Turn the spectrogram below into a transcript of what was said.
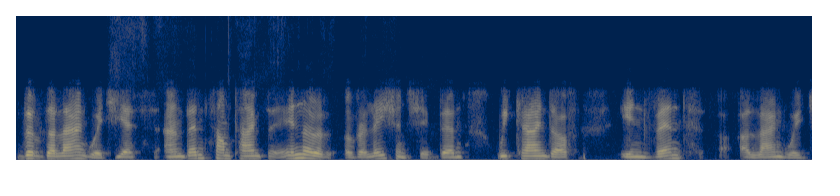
The, the language, yes. And then sometimes in a, a relationship, then we kind of invent a language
